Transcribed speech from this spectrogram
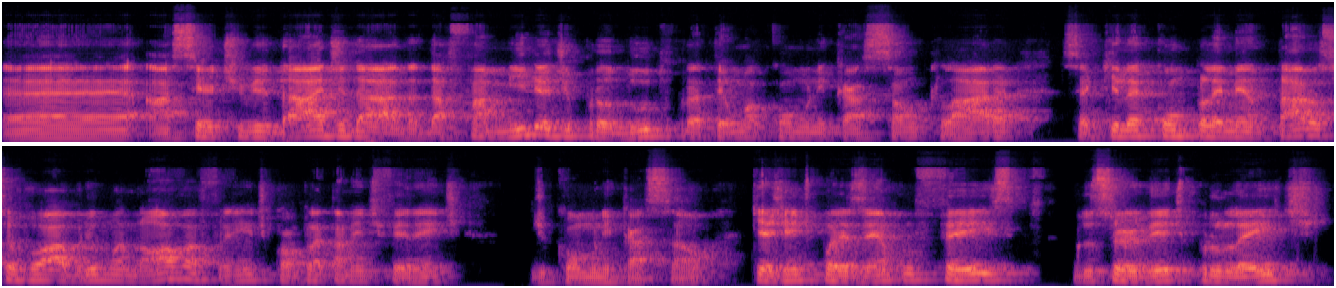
é, a assertividade da, da, da, família de produto para ter uma comunicação clara, se aquilo é complementar ou se eu vou abrir uma nova frente completamente diferente. de comunicação, que a gente, por exemplo, fez do sorvete para o leite,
